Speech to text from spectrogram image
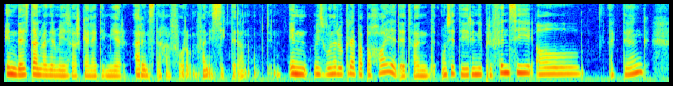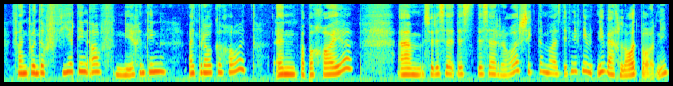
En dis dan wanneer mense waarskynlik die meer ernstige vorm van die siekte dan opdoen. En mense wonder hoe kry papegaaie dit want ons het hier in die provinsie al ek dink van 2014 af 19 uitbrake gehad in papegaaie. Ehm um, so dis 'n dis dis 'n rare siekte maar is definitief nie nie weglaatbaar nie.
